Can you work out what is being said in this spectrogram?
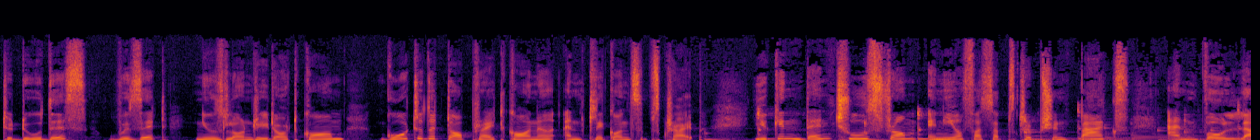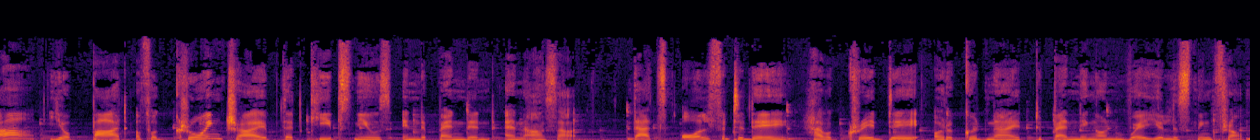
To do this, visit newslaundry.com, go to the top right corner and click on subscribe. You can then choose from any of our subscription packs, and voila, you're part of a growing tribe that keeps news independent and azad. That's all for today. Have a great day or a good night, depending on where you're listening from.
